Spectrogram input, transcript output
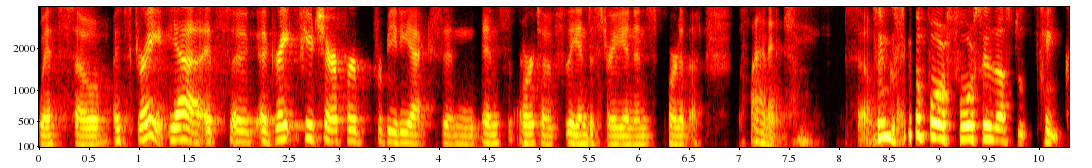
with. So it's great. Yeah, it's a, a great future for for BDX in in support of the industry and in support of the planet. So Singapore forces us to think.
